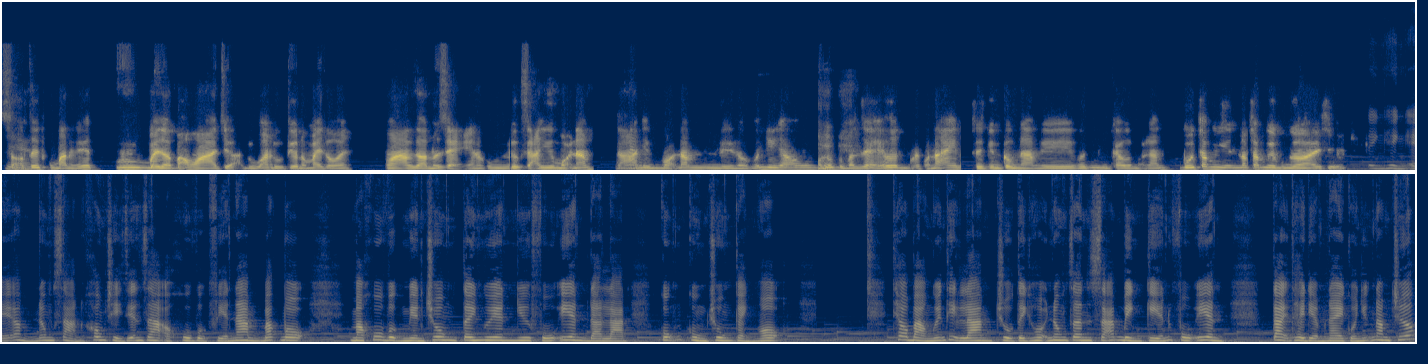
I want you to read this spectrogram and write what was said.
Sợ Dạ. tết không bán được hết. Ừ, bây giờ bão hòa chị ạ? Đủ ăn đủ tiêu nó may rồi. Hoa giờ nó rẻ nó không được giá như mọi năm giá thì mọi năm thì nó vẫn như nhau. Có lúc nó bán rẻ hơn phải có lãi. Xây nhân công làm thì vẫn cao hơn mọi năm. Bốn trăm nghìn năm trăm nghìn một người chị. Tình hình ế ẩm nông sản không chỉ diễn ra ở khu vực phía Nam Bắc Bộ, mà khu vực miền Trung, Tây Nguyên như Phú Yên, Đà Lạt cũng cùng chung cảnh ngộ. Theo bà Nguyễn Thị Lan, Chủ tịch Hội Nông dân xã Bình Kiến, Phú Yên, tại thời điểm này của những năm trước,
